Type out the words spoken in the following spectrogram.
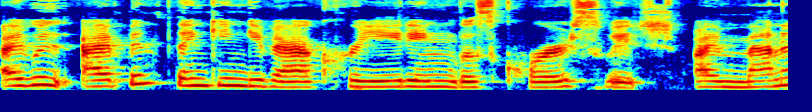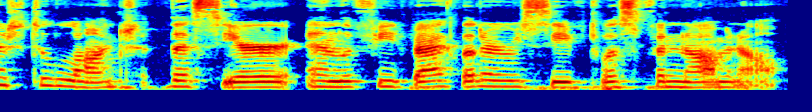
I was I've been thinking about creating this course, which I managed to launch this year, and the feedback that I received was phenomenal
